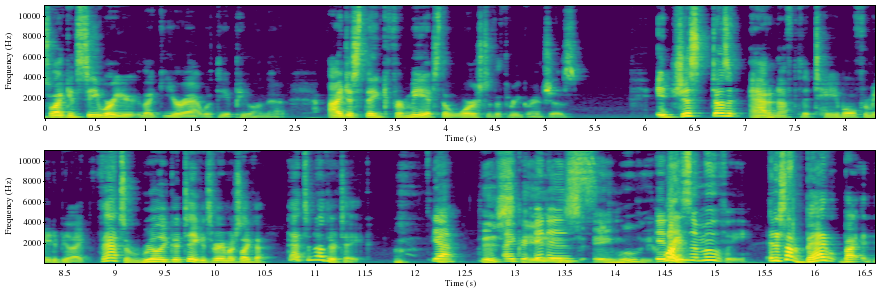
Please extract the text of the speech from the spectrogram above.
So I can see where you're like you're at with the appeal on that. I just think for me it's the worst of the three Grinches. It just doesn't add enough to the table for me to be like, that's a really good take. It's very much like a that's another take. yeah, This I agree. It is, is- a movie. it is Right. a movie. And it's not a bad by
